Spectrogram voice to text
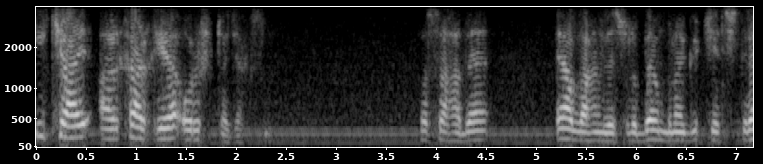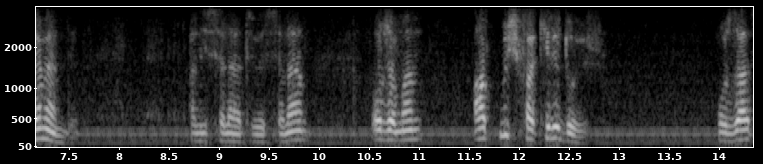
iki ay arka arkaya oruç tutacaksın. O sahabe ey Allah'ın Resulü ben buna güç yetiştiremem dedi. Aleyhissalatü vesselam o zaman 60 fakiri doyur. O zat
